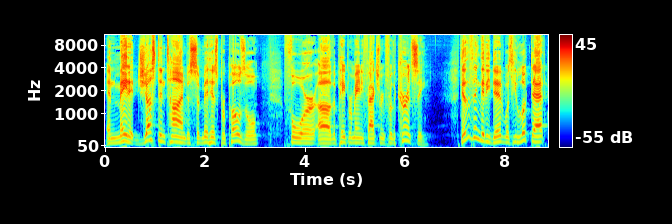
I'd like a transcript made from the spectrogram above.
and made it just in time to submit his proposal for uh, the paper manufacturing for the currency. The other thing that he did was he looked at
